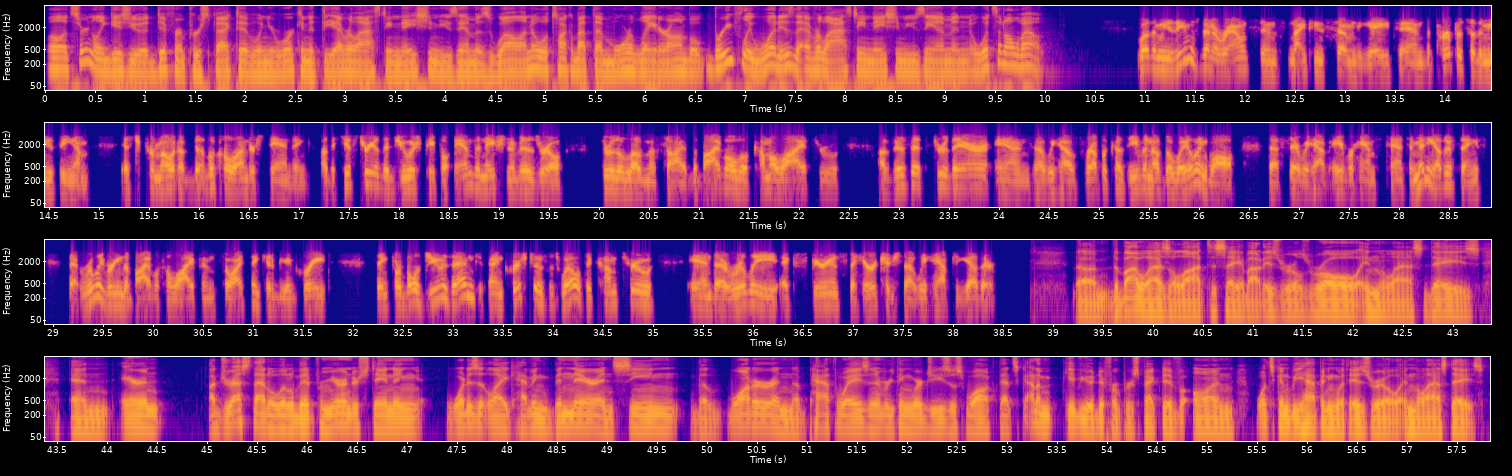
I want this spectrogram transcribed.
Well, it certainly gives you a different perspective when you're working at the Everlasting Nation Museum as well. I know we'll talk about that more later on, but briefly, what is the Everlasting Nation Museum and what's it all about? Well, the museum's been around since 1978, and the purpose of the museum is to promote a biblical understanding of the history of the Jewish people and the nation of Israel through the love of Messiah. The Bible will come alive through a visit through there, and uh, we have replicas even of the Wailing Wall that's there. We have Abraham's tent and many other things that really bring the Bible to life. And so I think it'd be a great thing for both Jews and, and Christians as well to come through and uh, really experience the heritage that we have together. Um, the Bible has a lot to say about Israel's role in the last days. And Aaron, address that a little bit from your understanding. What is it like having been there and seen the water and the pathways and everything where Jesus walked? That's got to give you a different perspective on what's going to be happening with Israel in the last days.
